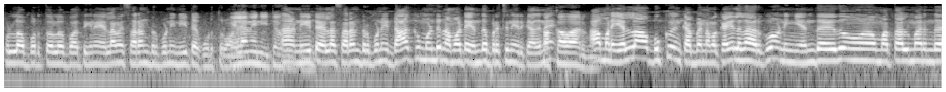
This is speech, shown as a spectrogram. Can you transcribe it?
ஃபுல்லாக பொறுத்தவரை பார்த்தீங்கன்னா எல்லாமே சரண்டர் பண்ணி நீட்டாக கொடுத்துருவாங்க எல்லாமே நீட்டாக நீட்டாக எல்லாம் சரண்டர் பண்ணி டாக்குமெண்ட் நம்மகிட்ட எந்த பிரச்சனையும் இருக்கும். ஆமாண்ணே எல்லா புக்கும் நம்ம கையில் தான் இருக்கும். நீங்கள் எந்த இதுவும் மற்ற ஆள் மாதிரி இந்த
